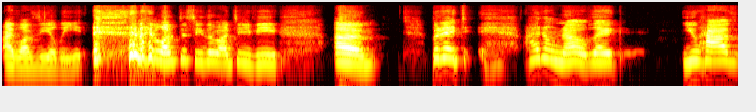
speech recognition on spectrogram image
I love the elite and I love to see them on TV. Um, but it I don't know, like you have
